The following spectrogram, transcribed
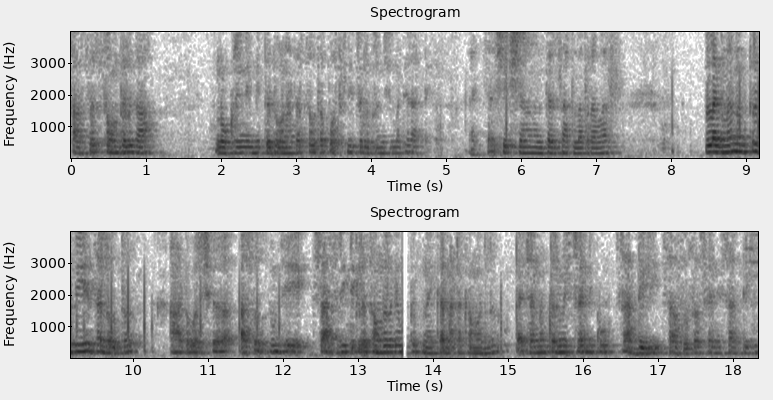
सासर सौंदरगाव नोकरीनिमित्त दोन हजार चौदापासून इचलकरंजीमध्ये राहते. अच्छा शिक्षणानंतरचा आपला प्रवास. लग्नानंतर बी ए झालं होतं. आठ वर्ष असंच म्हणजे सासरी तिकडे सौंदर्य नाही कर्नाटकामधलं. त्याच्यानंतर मिस्टरांनी खूप साथ दिली सासू सासऱ्यांनी साथ दिली.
